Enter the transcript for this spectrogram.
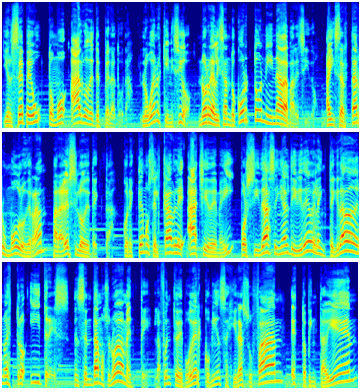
y el CPU tomó algo de temperatura. Lo bueno es que inició, no realizando corto ni nada parecido. A insertar un módulo de RAM para ver si lo detecta conectemos el cable HDMI por si da señal de video y la integrada de nuestro i3. Encendamos nuevamente. La fuente de poder comienza a girar su fan. Esto pinta bien.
